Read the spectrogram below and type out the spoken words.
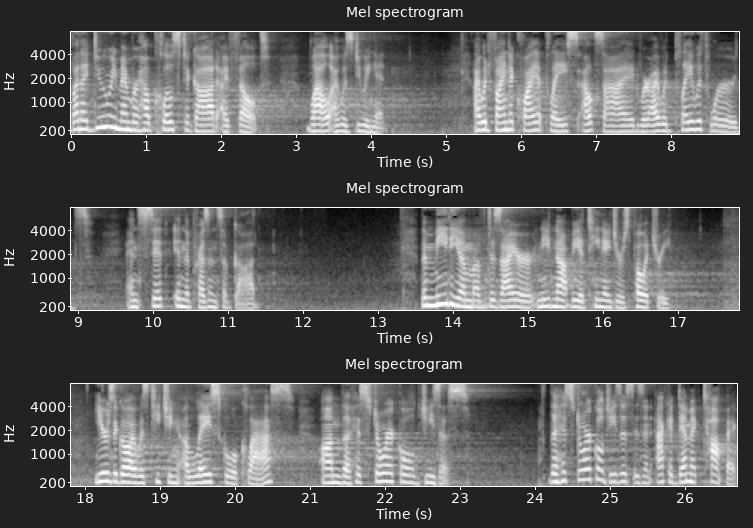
but I do remember how close to God I felt while I was doing it. I would find a quiet place outside where I would play with words and sit in the presence of God. The medium of desire need not be a teenager's poetry. Years ago, I was teaching a lay school class on the historical Jesus. The historical Jesus is an academic topic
